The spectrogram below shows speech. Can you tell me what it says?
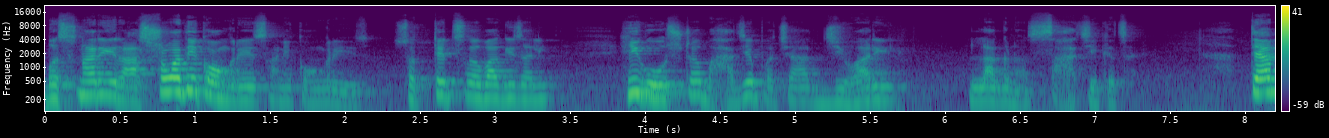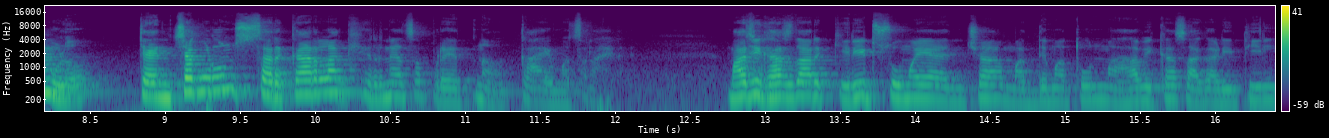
बसणारी राष्ट्रवादी काँग्रेस आणि काँग्रेस सत्तेत सहभागी झाली. ही गोष्ट भाजपच्या जिव्हारी लागणं साहजिकच आहे. त्यामुळं त्यांच्याकडून सरकारला घेरण्याचा प्रयत्न कायमच राहिला. माजी खासदार किरीट सोमय्या यांच्या माध्यमातून महाविकास आघाडीतील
